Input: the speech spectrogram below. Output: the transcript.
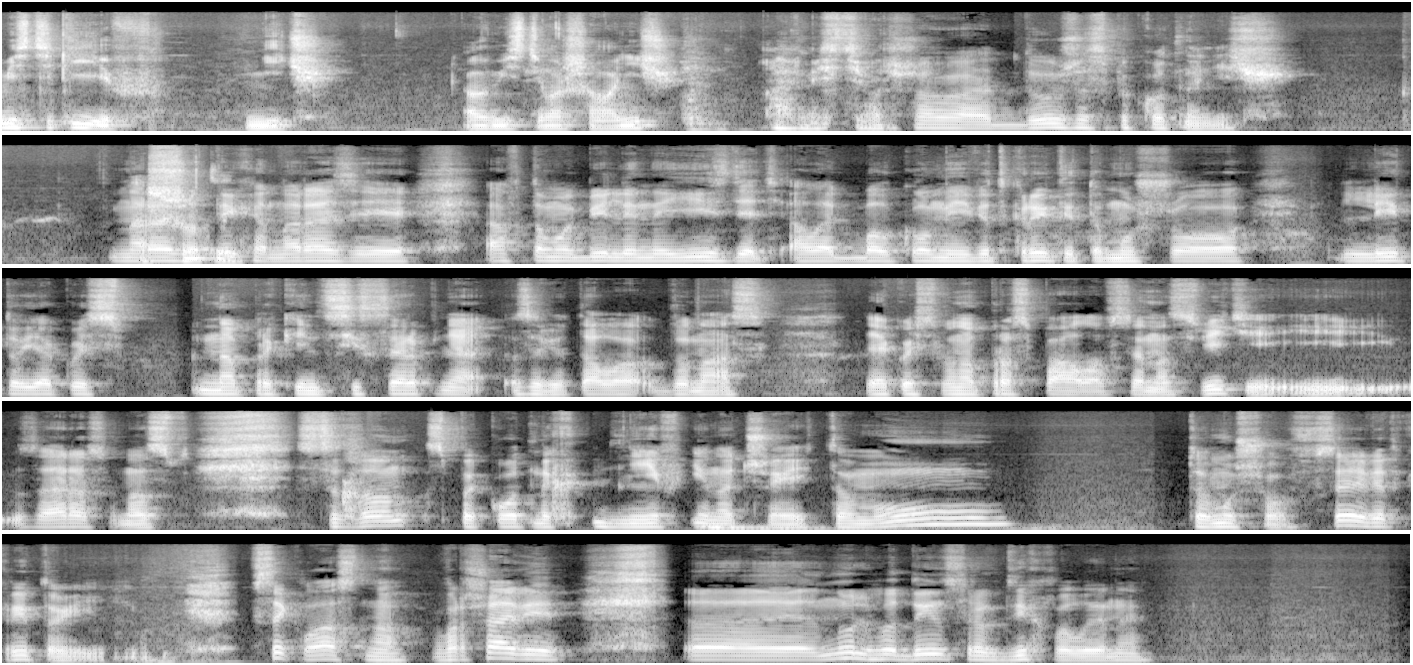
Місті Київ ніч. А в місті Варшава ніч. А в місті Варшава дуже спекотна ніч. Наразі тихо, наразі автомобілі не їздять, але балкон мій відкритий, тому що літо якось наприкінці серпня завітало до нас. Якось воно проспало все на світі, і зараз у нас сезон спекотних днів і ночей. Тому. Тому що все відкрито і все класно. В Варшаві е, 0 годин 42 хвилини.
